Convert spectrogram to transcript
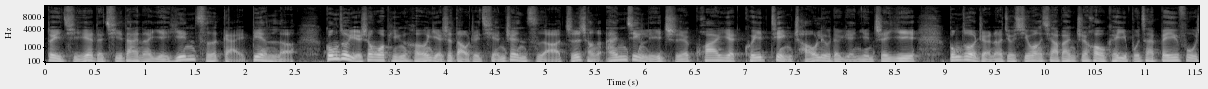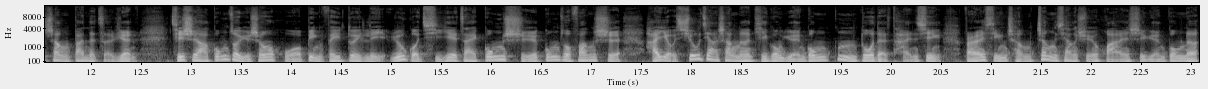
对企业的。期待呢也因此改变了，工作与生活平衡也是导致前阵子啊职场安静离职 （quiet quitting） 潮流的原因之一。工作者呢就希望下班之后可以不再背负上班的责任。其实啊，工作与生活并非对立。如果企业在工时、工作方式还有休假上呢提供员工更多的弹性，反而形成正向循环，使员工呢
